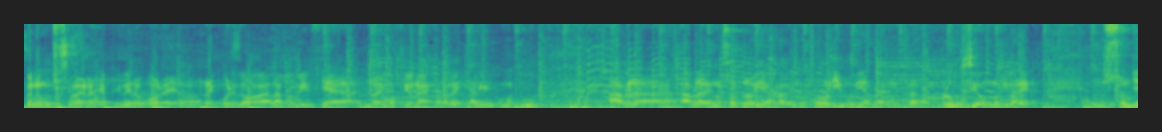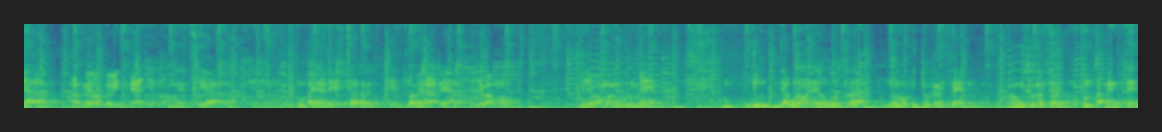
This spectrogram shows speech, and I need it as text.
Bueno, muchísimas gracias primero por el recuerdo a la provincia. Nos emociona cada vez que alguien como tú habla, habla de nosotros y habla de nuestro olivo y habla de nuestra producción olivarera. Son ya alrededor de 20 años, ¿no? Me decía eh, mi compañera directora, directora del área que llevamos, que llevamos en Gourmet. De, alguna manera u otra nos hemos visto crecer, ¿no? hemos visto crecer conjuntamente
